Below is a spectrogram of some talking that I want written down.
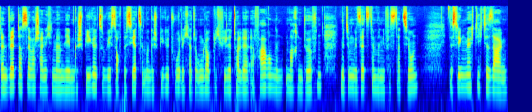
dann wird das sehr wahrscheinlich in meinem Leben gespiegelt, so wie es auch bis jetzt immer gespiegelt wurde. Ich hatte unglaublich viele tolle Erfahrungen machen dürfen mit dem Gesetz der Manifestation. Deswegen möchte ich dir sagen,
